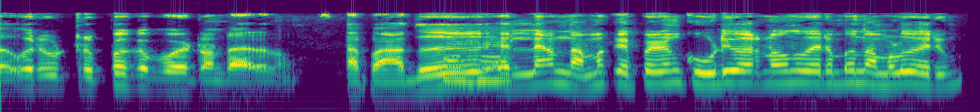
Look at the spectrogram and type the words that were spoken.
ഒരു ട്രിപ്പ് ഒക്കെ പോയിട്ടുണ്ടായിരുന്നു. അപ്പൊ അത് എല്ലാം നമുക്ക് എപ്പോഴും കൂടി വരണമെന്ന് വരുമ്പോൾ നമ്മൾ വരും.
